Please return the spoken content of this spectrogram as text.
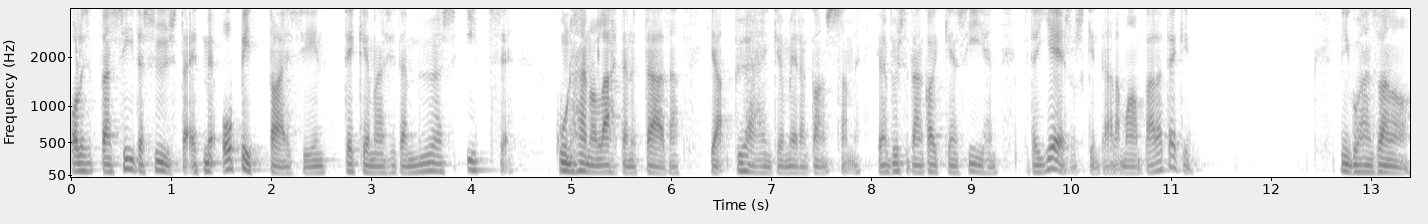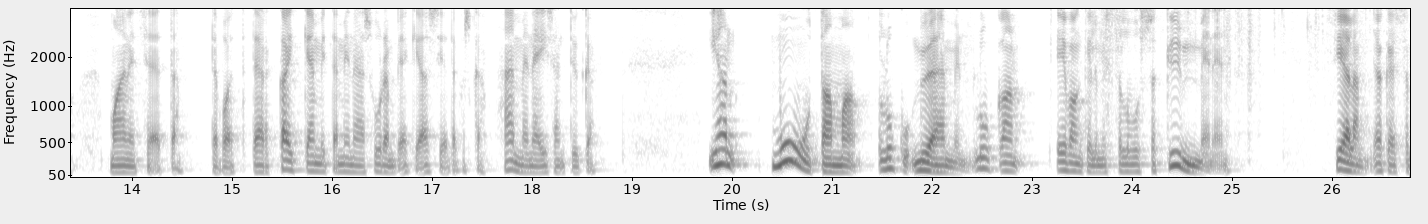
oli sitten siitä syystä, että me opittaisiin tekemään sitä myös itse, kun hän on lähtenyt täältä ja pyhä henki on meidän kanssamme. Ja me pystytään kaikkeen siihen, mitä Jeesuskin täällä maan päällä teki niin kuin hän sanoo, mainitsee, että te voitte tehdä kaikkea, mitä minä ja suurempiakin asioita, koska hän menee isän tykö. Ihan muutama luku myöhemmin, Lukaan evankeliumissa luvussa 10, siellä jakeessa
